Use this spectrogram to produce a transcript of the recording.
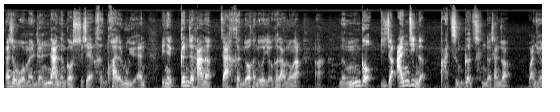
但是我们仍然能够实现很快的入园，并且跟着他呢，在很多很多的游客当中啊啊，能够比较安静的把整个承德山庄完全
